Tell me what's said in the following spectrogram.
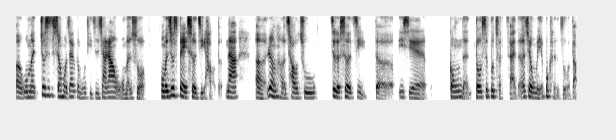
呃，我们就是生活在一个母体之下，让我们说，我们就是被设计好的。那呃，任何超出这个设计的一些功能都是不存在的，而且我们也不可能做到。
